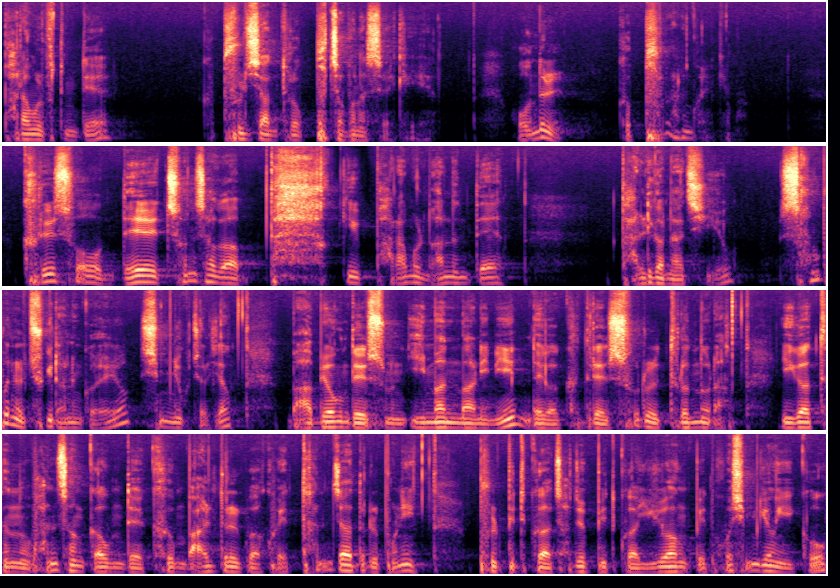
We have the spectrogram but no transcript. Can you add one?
바람을 붙는데 그 불지 않도록 붙잡아놨어요. 이렇게. 오늘 그 풀하는 거예요. 이렇게 막. 그래서 내 천사가 딱 이 바람을 놨는데 난리가 나지요. 3분을 죽이라는 거예요. 16절이죠. 마병대 수는 2만만이니 내가 그들의 수를 들었노라. 이 같은 환상 가운데 그 말들과 그의 탄자들을 보니 불빛과 자줏빛과 유황빛 호심경이 있고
